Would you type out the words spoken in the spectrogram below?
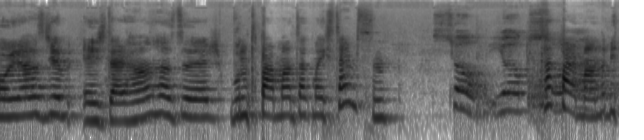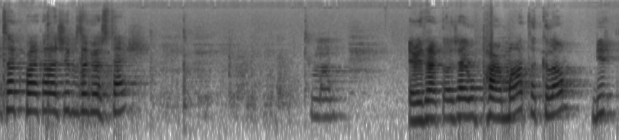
Poyraz'cığım ejderhan hazır. Bunu parmağına takmak ister misin? So yoksa... Tak parmağını bir tak arkadaşlarımıza göster. Tamam. Evet arkadaşlar bu parmağa takılan bir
